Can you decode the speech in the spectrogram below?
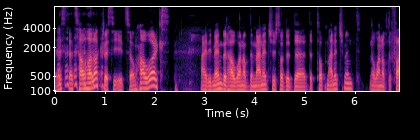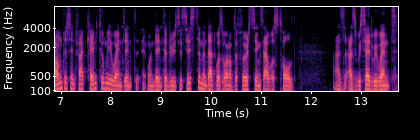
yes, that's how holacracy it somehow works. I remember how one of the managers or the, the, the, top management, no, one of the founders, in fact, came to me when they, when they introduced the system, and that was one of the first things I was told. As as we said, we went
